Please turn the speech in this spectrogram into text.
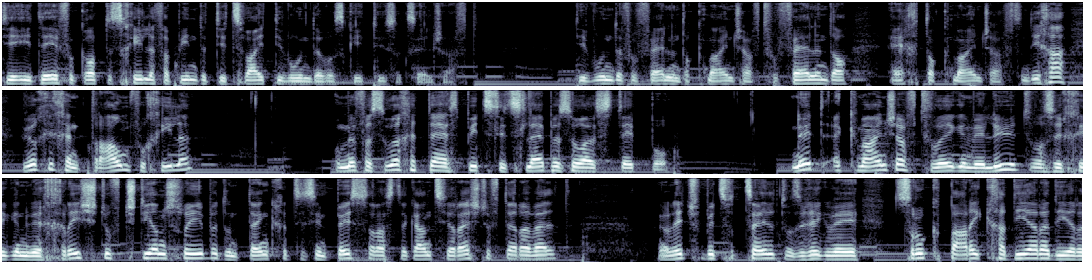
die Idee von Gottes Kille verbindet die zweite Wunde, die es gibt in unserer Gesellschaft. Die Wunde von fehlender Gemeinschaft, von fehlender echter Gemeinschaft. Und ich habe wirklich einen Traum von Kille. Und wir versuchen das ein bisschen zu leben, so als Depot. Nicht eine Gemeinschaft von irgendwie Leuten, die sich irgendwie Christ auf die Stirn schreiben und denken, sie sind besser als der ganze Rest auf dieser Welt, ich habe letztes bisschen erzählt, wo sich irgendwie zurückbarrikadieren, die ihr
